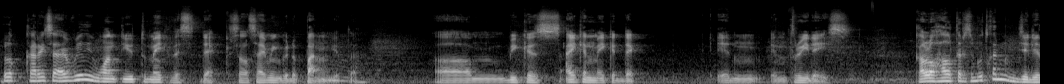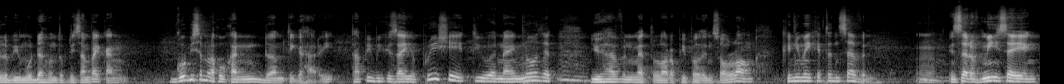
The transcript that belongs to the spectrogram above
Look, Karisa, I really want you to make this deck selesai minggu depan gitu. Um, because I can make a deck in in three days. Kalau hal tersebut kan jadi lebih mudah untuk disampaikan. Gue bisa melakukan ini dalam tiga hari, tapi because I appreciate you and I know that you haven't met a lot of people in so long, can you make it in seven? Instead of me saying,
